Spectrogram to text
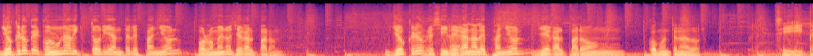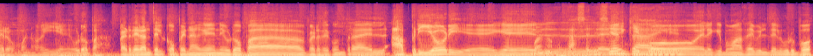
yo creo que con una victoria ante el español, por lo menos llega al parón. Yo creo que si le gana al español, llega al parón como entrenador. Sí, pero bueno, y en Europa. Perder ante el Copenhague en Europa, perder contra el a priori, eh, Bueno, el, el equipo, el equipo más débil del grupo,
